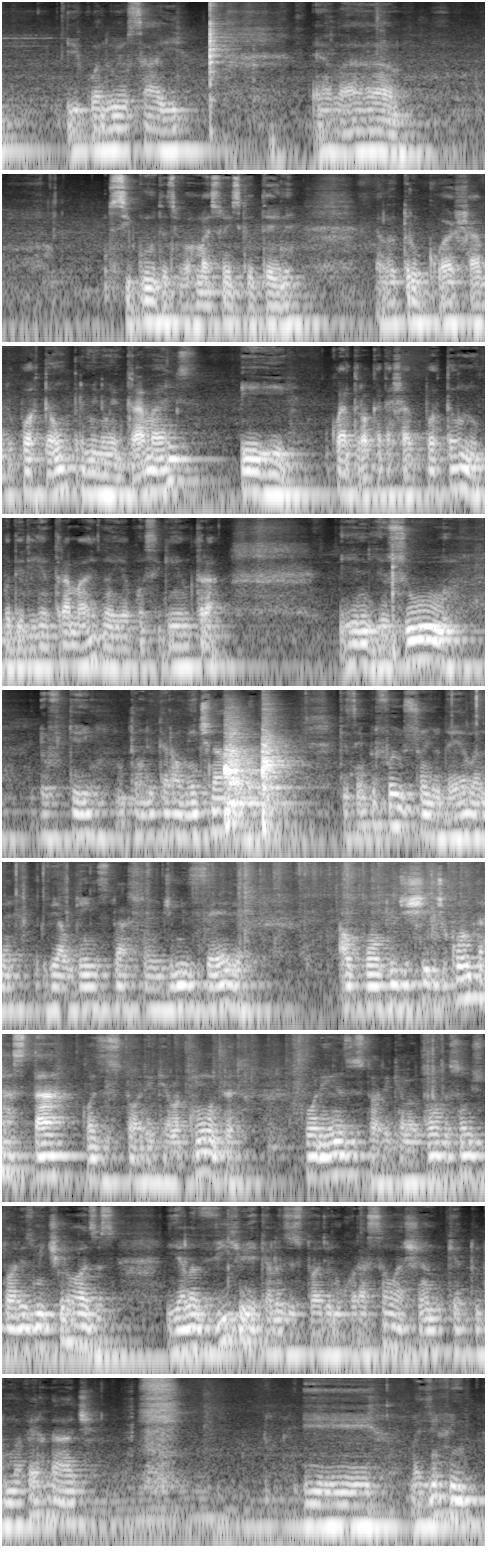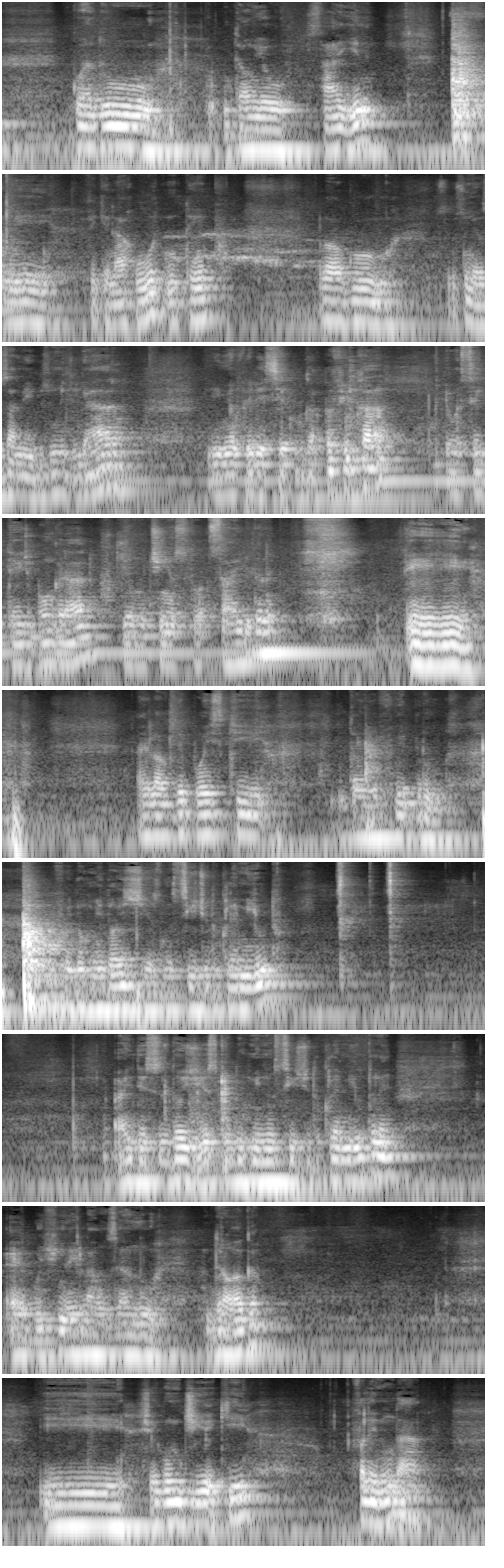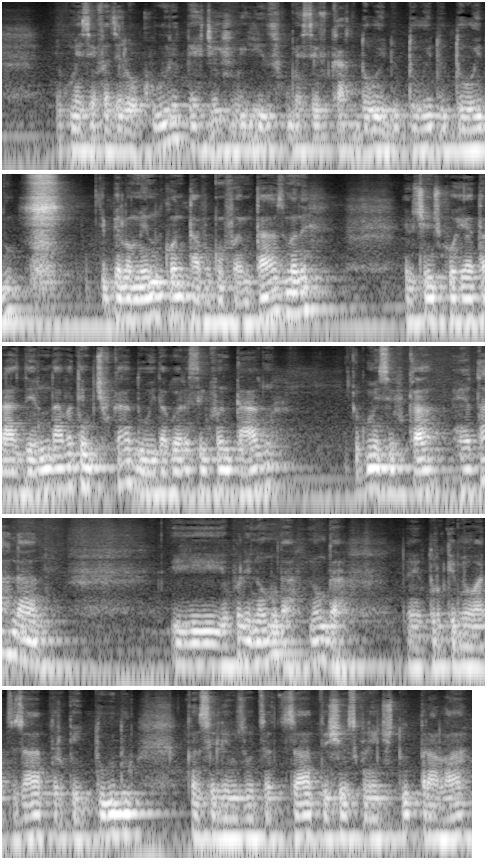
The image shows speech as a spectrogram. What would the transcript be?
E quando eu saí, ela, segundo as informações que eu tenho, né, ela trocou a chave do portão para mim não entrar mais e com a troca da chave do portão não poderia entrar mais, não ia conseguir entrar. E nisso eu fiquei, então, literalmente na rua. Que sempre foi o sonho dela, né? Ver alguém em situação de miséria ao ponto de, de contrastar com as histórias que ela conta. Porém, as histórias que ela conta são histórias mentirosas. E ela vive aquelas histórias no coração achando que é tudo uma verdade. E, mas enfim, quando então eu saí, fui Fiquei na rua um tempo. Logo, os meus amigos me ligaram e me ofereceram lugar para ficar. Eu aceitei de bom grado, porque eu não tinha saída, né? E aí logo depois que. Então eu fui pro. Fui dormir dois dias no sítio do Clemildo. Aí desses dois dias que eu dormi no sítio do Clemildo, né? É, eu continuei lá usando droga. E chegou um dia que falei, não dá. Eu comecei a fazer loucura, perdi o juízo, comecei a ficar doido, doido, doido. E pelo menos quando tava com fantasma, né? Eu tinha de correr atrás dele, não dava tempo de ficar doido. Agora sem fantasma, eu comecei a ficar retardado. E eu falei, não, não dá, não dá. Eu troquei meu WhatsApp, troquei tudo, cancelei os outros WhatsApp, deixei os clientes tudo para lá.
